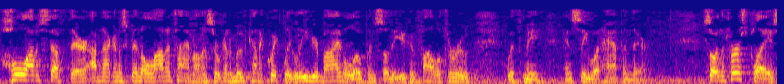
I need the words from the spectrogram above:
whole lot of stuff there. I'm not going to spend a lot of time on it, so we're going to move kind of quickly. Leave your Bible open so that you can follow through with me and see what happened there. So, in the first place,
